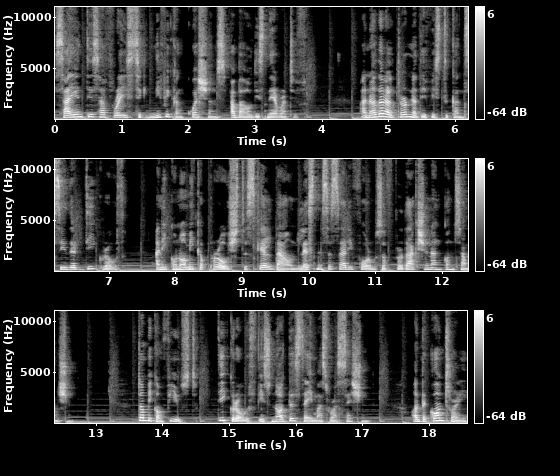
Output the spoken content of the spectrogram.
scientists have raised significant questions about this narrative. Another alternative is to consider degrowth, an economic approach to scale down less necessary forms of production and consumption. Don't be confused, degrowth is not the same as recession. On the contrary,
